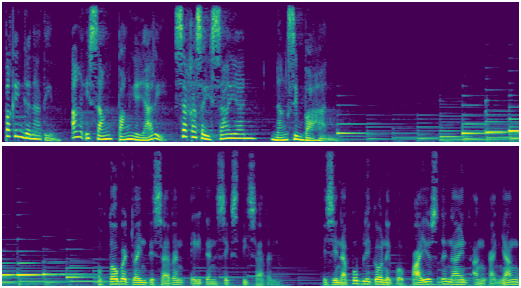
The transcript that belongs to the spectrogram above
Pakinggan natin ang isang pangyayari sa kasaysayan ng simbahan. October 27, 1867 Isinapubliko ni Pope Pius IX ang kanyang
